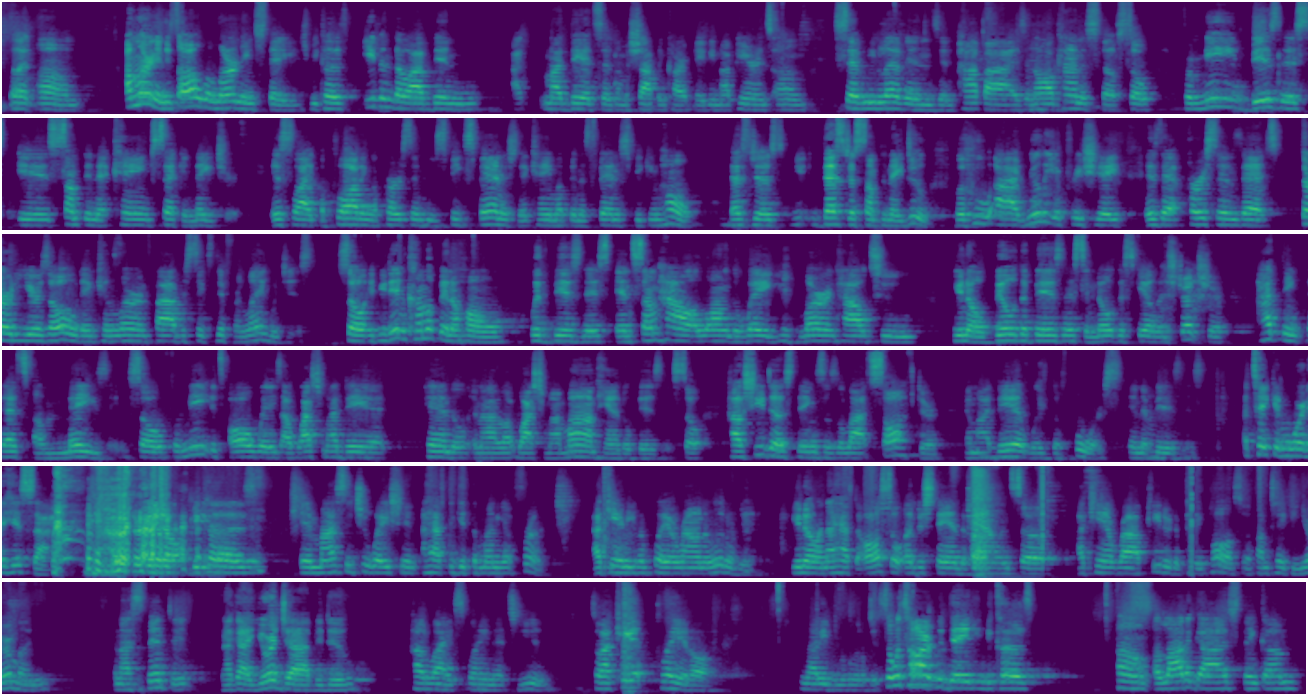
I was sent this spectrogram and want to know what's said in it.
But um, I'm learning. It's all a learning stage because even though I've been, I, my dad says I'm a shopping cart baby. My parents own 7-Elevens and Popeyes and all kind of stuff. So for me, business is something that came second nature. It's like applauding a person who speaks Spanish that came up in a Spanish speaking home. That's just that's just something they do. But who I really appreciate is that person that's 30 years old and can learn five or six different languages. So if you didn't come up in a home with business and somehow along the way you've learned how to, you know, build a business and know the scale and structure, I think that's amazing. So for me, it's always I watch my dad handle and I watch my mom handle business. So how she does things is a lot softer, and my mm-hmm. dad was the force in the mm-hmm. business. I take it more to his side, you know, because in my situation, I have to get the money up front. I can't even play around a little bit, you know, and I have to also understand the balance of I can't rob Peter to pay Paul. So if I'm taking your money and I spent it and I got your job to do, how do I explain that to you? So I can't play it off, not even a little bit. So it's hard with dating because um, a lot of guys think I'm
